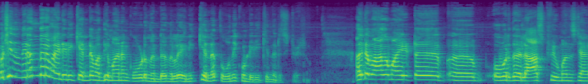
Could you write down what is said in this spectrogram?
പക്ഷേ ഇത് നിരന്തരമായിട്ട് എനിക്ക് എന്റെ മദ്യപാനം കൂടുന്നുണ്ട് എന്നുള്ളത് എനിക്ക് തന്നെ തോന്നിക്കൊണ്ടിരിക്കുന്ന ഒരു സിറ്റുവേഷൻ അതിന്റെ ഭാഗമായിട്ട് over the last few months ഞാൻ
